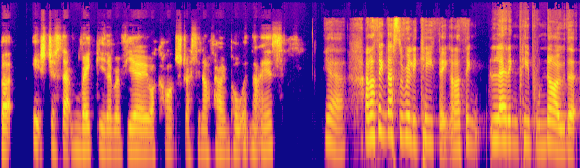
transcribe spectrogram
but it's just that regular review i can't stress enough how important that is Yeah. And I think that's the really key thing. And I think letting people know that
